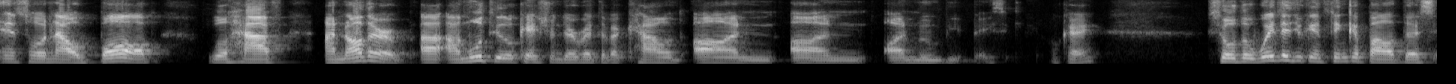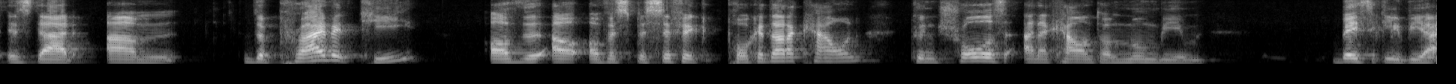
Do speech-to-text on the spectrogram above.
And so now Bob will have another uh, a multi-location derivative account on on on Moonbeam, basically. Okay. So the way that you can think about this is that um, the private key of the uh, of a specific Polkadot account controls an account on Moonbeam, basically via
